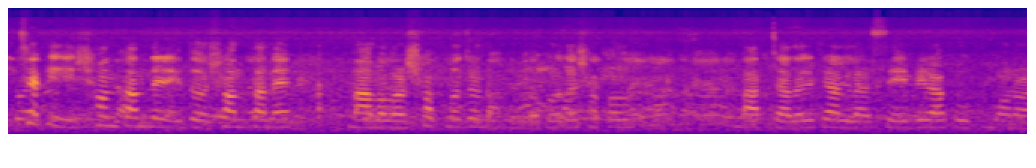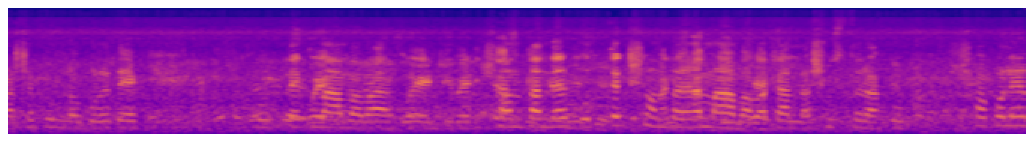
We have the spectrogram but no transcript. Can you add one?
ইচ্ছা কি? সন্তানদের তো সন্তানের মা বাবার স্বপ্ন যেন পূর্ণ করে দেয়। সকল বাচ্চাদেরকে আল্লাহ সেবে রাখুক মনের আশা পূর্ণ করে দেয়। প্রত্যেক মা বাবা সন্তানদের, প্রত্যেক সন্তানের মা বাবাকে আল্লাহ সুস্থ রাখুক। সকলের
